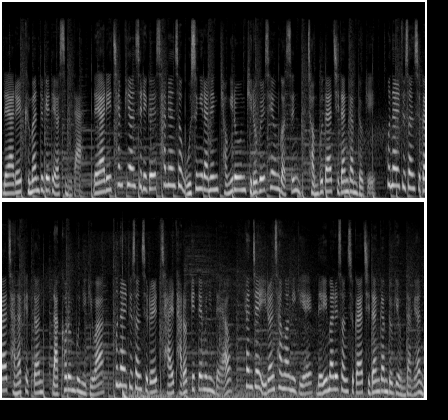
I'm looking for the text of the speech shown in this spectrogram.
레알을 그만두게 되었습니다. 레알이 챔피언스 리그 3연속 우승이라는 경이로운 기록을 세운 것은 전부 다 지단 감독이 호날두 선수가 장악했던 라커룸 분위기와 호날두 선수를 잘 다뤘기 때문인데요. 현재 이런 상황이기에 네이마르 선수가 지단 감독이 온다면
